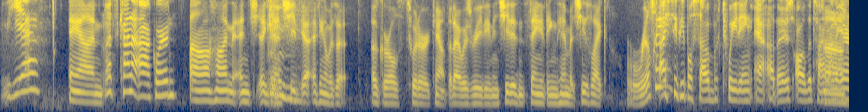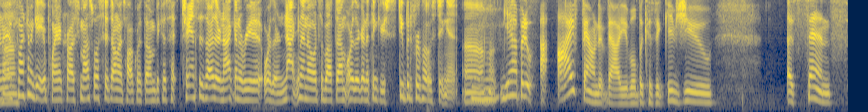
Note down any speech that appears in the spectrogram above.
Yeah, And that's kind of awkward. uh huh. And she, again, she I think it was a a girl's Twitter account that I was reading, and she didn't say anything to him, but she's like, "Really?" I see people sub tweeting at others all the time on the internet. It's uh-huh. not going to get your point across. You might as well sit down and talk with them because chances are they're not going to read it or they're not going to know it's about them or they're going to think you're stupid for posting it. Uh-huh. Mm-hmm. Yeah, but it, I, I found it valuable because it gives you a sense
